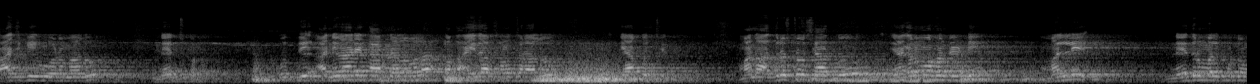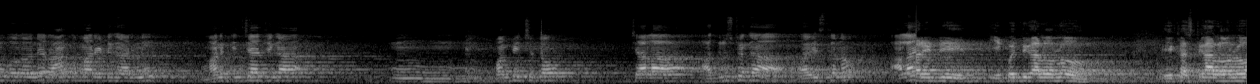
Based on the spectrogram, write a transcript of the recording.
రాజకీయ ఓనమాలు నేర్చుకున్నాం. కొద్ది అనివార్య కారణాల వల్ల ఒక ఐదారు సంవత్సరాలు గ్యాప్ వచ్చింది. మన అదృష్టవశాత్తు జగన్మోహన్ రెడ్డి మళ్ళీ నేదురుమల్లి కుటుంబంలోనే రామ్కుమార్ గారిని మనకి ఇన్ఛార్జిగా పంపించటం చాలా అదృష్టంగా భావిస్తున్నాం. అలా రెడ్డి ఈ కొద్ది కాలంలో ఈ కష్టకాలంలో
